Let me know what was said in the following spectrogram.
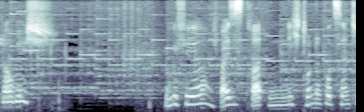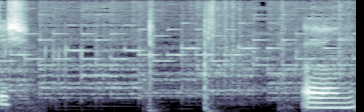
glaube ich. Ungefähr. Ich weiß es gerade nicht hundertprozentig. Ähm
